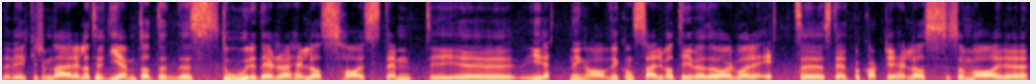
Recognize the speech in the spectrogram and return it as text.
Det virker som det er relativt jevnt at store deler av Hellas har stemt i, eh, i, retning av de konservative. Det var vel bare ett eh, sted på kartet i Hellas som var eh,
